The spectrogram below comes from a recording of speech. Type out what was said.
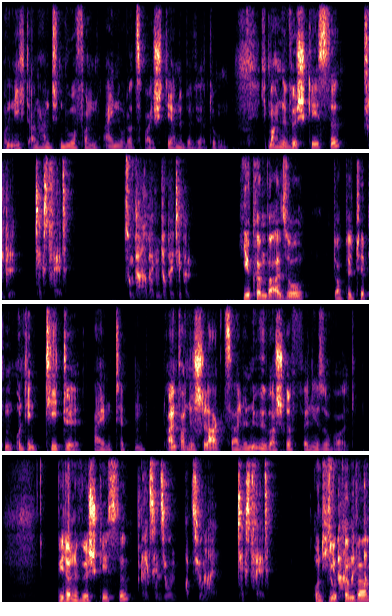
und nicht anhand nur von ein oder zwei Sterne Bewertungen. Ich mache eine Wischgeste. Titel. Textfeld. Zum Bearbeiten doppeltippen. Hier können wir also doppeltippen und den Titel eintippen. Einfach eine Schlagzeile, eine Überschrift, wenn ihr so wollt. Wieder eine Wischgeste. Rezension. Optional. Textfeld. Und hier können wir.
